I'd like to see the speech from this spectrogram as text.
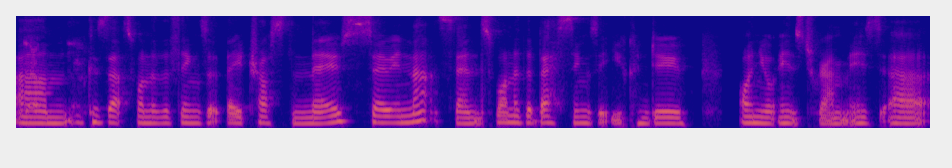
Yeah. um, because that's one of the things that they trust the most so in that sense one of the best things that you can do on your instagram is uh,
